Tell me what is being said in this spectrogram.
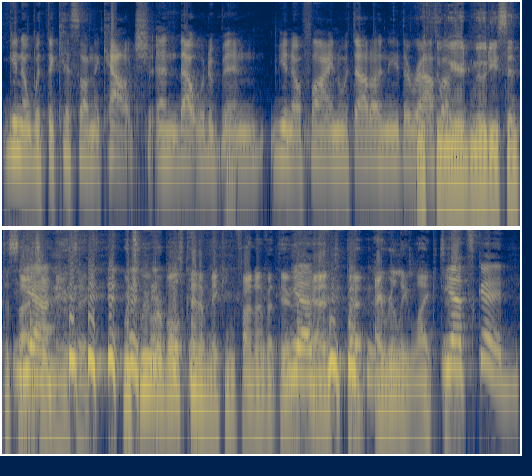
You know, with the kiss on the couch, and that would have been, you know, fine without any of the wrap With the up. weird, moody synthesizer Yeah. music, which we were both kind of making fun of at the Yeah. end, but I really liked it. Yeah, it's good.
